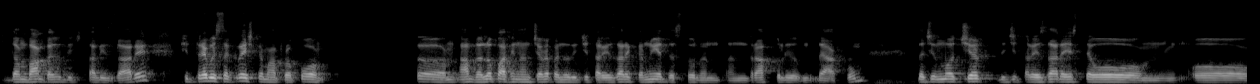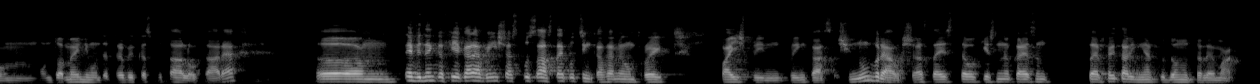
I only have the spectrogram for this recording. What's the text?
dăm bani pentru digitalizare și trebuie să creștem, apropo, uh, anvelopa financiară pentru digitalizare, că nu e destul în, în draftul de acum. Deci, în mod cert, digitalizarea este o, o, un domeniu unde trebuie crescută alocarea. Uh, evident că fiecare a venit și a spus, asta e puțin, că aveam eu un proiect pe aici, prin, prin casă. Și nu vreau, și asta este o chestiune care sunt perfect aliniat cu domnul Teleman.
